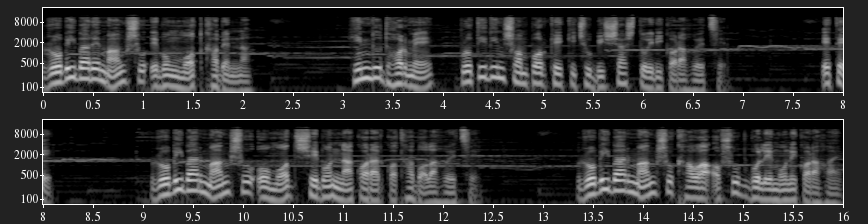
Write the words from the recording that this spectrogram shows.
রবিবারে মাংস এবং মদ খাবেন না। হিন্দু ধর্মে প্রতিদিন সম্পর্কে কিছু বিশ্বাস তৈরি করা হয়েছে। এতে রবিবার মাংস ও মদ সেবন না করার কথা বলা হয়েছে। রবিবার মাংস খাওয়া অশুভ বলে মনে করা হয়।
